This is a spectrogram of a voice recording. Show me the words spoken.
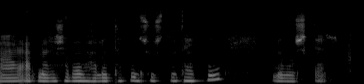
আর আপনারা সবাই ভালো থাকুন, সুস্থ থাকুন। নমস্কার।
